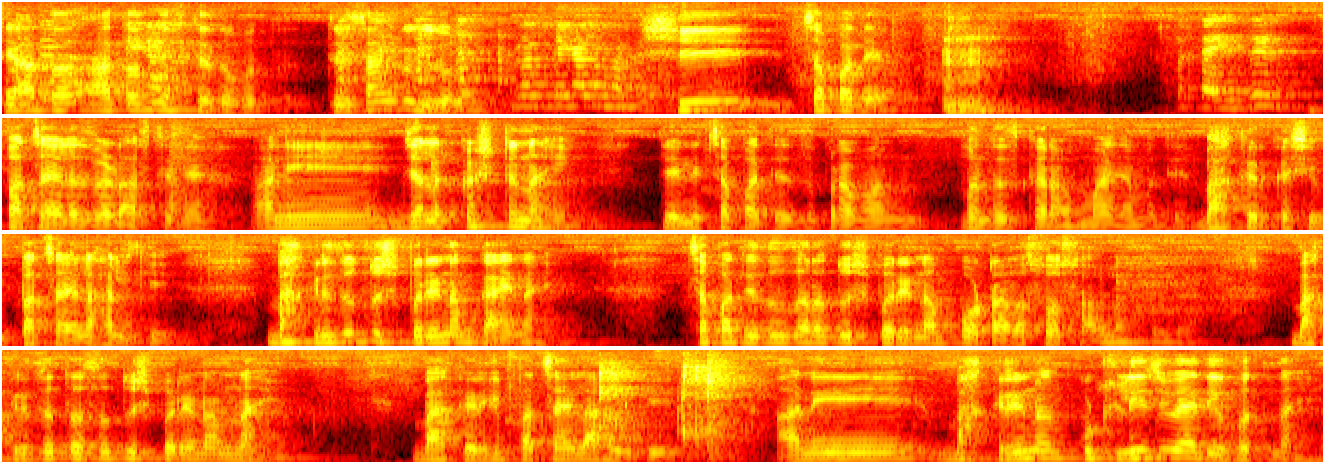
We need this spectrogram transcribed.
ते आता आताच नसते तर होत. ते सांगतो की तुला. ही चपात्या. पचायचं? पचायला जड असते त्या. आणि ज्याला कष्ट नाही त्यांनी चपात्याचं प्रमाण बंदच करावं माझ्या मते भाकर कशी पचायला हलकी. भाकरीचा दुष्परिणाम काय नाही. चपातीचा जरा दुष्परिणाम पोटाला सोसावं लागतं. भाकरीचं तसं दुष्परिणाम नाही. भाकर ही पचायला हलकी आणि भाकरीनं कुठलीच व्याधी होत नाही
